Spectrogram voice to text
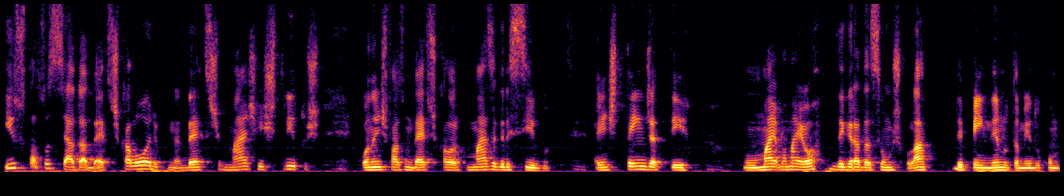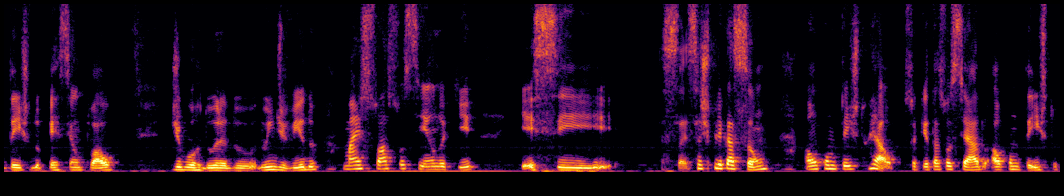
Isso está associado a déficit calórico, né, déficit mais restritos. Quando a gente faz um déficit calórico mais agressivo, a gente tende a ter uma maior degradação muscular, dependendo também do contexto, do percentual de gordura do, do indivíduo, mas só associando aqui esse, essa, essa explicação a um contexto real. Isso aqui está associado ao contexto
